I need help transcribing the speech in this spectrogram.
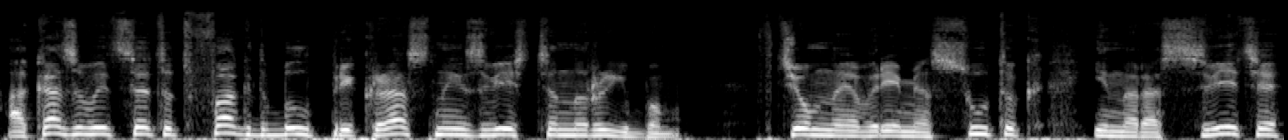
Оказывается, этот факт был прекрасно известен рыбам — в темное время суток и на рассвете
